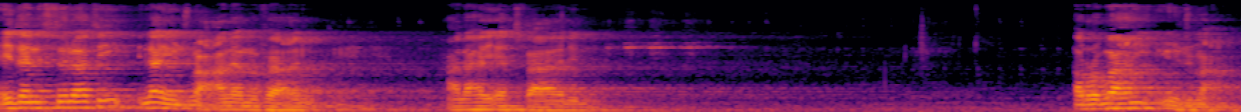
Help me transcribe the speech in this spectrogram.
إذا الثلاثي لا يجمع على مفاعل على هيئة فعال الرباعي يجمع.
